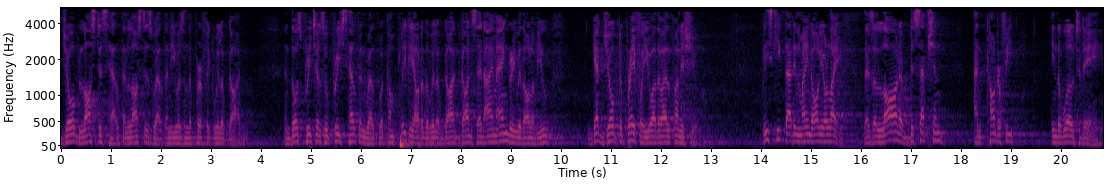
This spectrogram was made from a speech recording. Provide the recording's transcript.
Job lost his health and lost his wealth, and he was in the perfect will of God. And those preachers who preached health and wealth were completely out of the will of God. God said, I'm angry with all of you. Get Job to pray for you, otherwise I'll punish you. Please keep that in mind all your life. There's a lot of deception and counterfeit in the world today.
